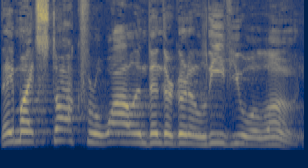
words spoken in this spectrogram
they might stalk for a while and then they're going to leave you alone.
